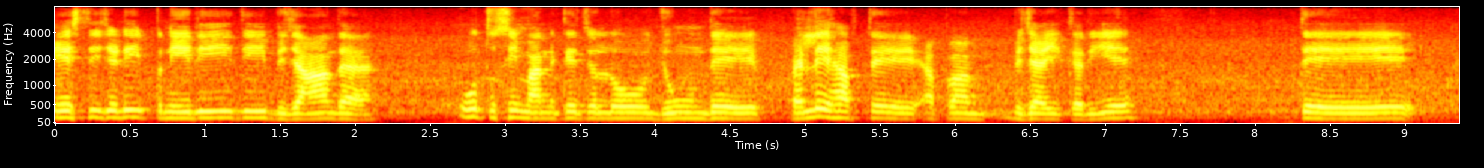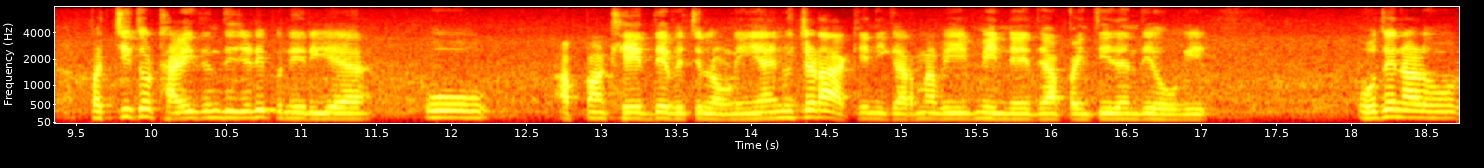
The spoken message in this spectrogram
ਇਸ ਦੀ ਜਿਹੜੀ ਪਨੀਰੀ ਦੀ ਬਿਜਾਂਦ ਹੈ, ਉਹ ਤੁਸੀਂ ਮੰਨ ਕੇ ਚੱਲੋ ਜੂਨ ਦੇ ਪਹਿਲੇ ਹਫ਼ਤੇ ਆਪਾਂ ਬਿਜਾਈ ਕਰੀਏ, ਤੇ 25 ਤੋਂ 28 ਦਿਨ ਦੀ ਜਿਹੜੀ ਪਨੀਰੀ ਹੈ, ਉਹ ਆਪਾਂ ਖੇਤ ਦੇ ਵਿੱਚ ਲਾਉਣੀ ਹੈ। ਇਹਨੂੰ ਚੜਾ ਕੇ ਨਹੀਂ ਕਰਨਾ ਵੀ ਮਹੀਨੇ ਜਾਂ 35 ਦਿਨ ਦੀ ਹੋਊਗੀ ਉਹਦੇ ਨਾਲੋਂ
